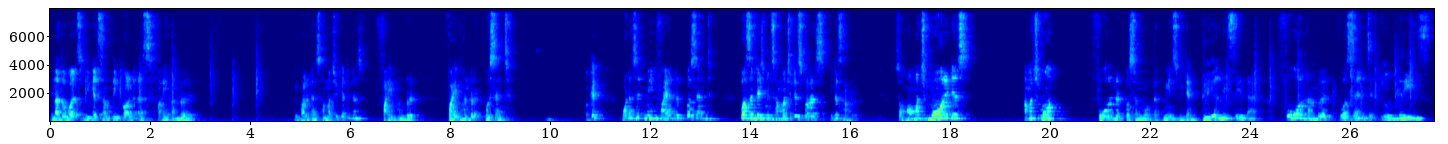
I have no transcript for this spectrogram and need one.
in other words, we get something called as 500. We call it as, how much you get it as? 500. 500%. Okay? What does it mean 500%? Percentage means how much it is for us? It is 100. So how much more it is? How much more? 400% more. That means we can clearly say that 400% increase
